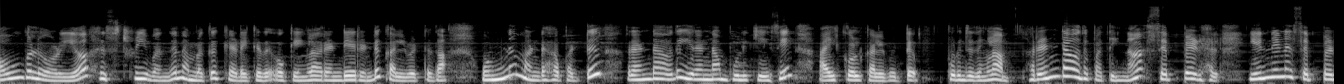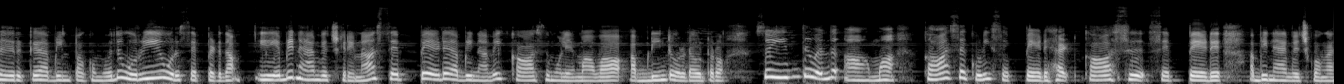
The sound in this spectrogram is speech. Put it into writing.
அவங்களுடைய ஹிஸ்ட்ரி வந்து நம்மளுக்கு கிடைக்குது. ஓகேங்களா? ரெண்டே ரெண்டு கல்வெட்டு தான் ஒன்று மண்டகப்பட்டு ரெண்டாவது இரண்டாம் புலிகேசின் ஐகோல் கல்வெட்டு. புரிஞ்சுதுங்களா? ரெண்டாவது பார்த்தீங்கன்னா செப்பேடுகள். என்னென்ன செப்பேடு இருக்குது அப்படின்னு பார்க்கும்போது ஒரே ஒரு செப்பேடு தான். இது எப்படி ஞாபகம் வச்சுக்கிறீங்கன்னா செப்பேடு அப்படின்னாவே காசு மூலியமாவா அப்படின்ட்டு ஒரு டவுட் வரும். ஸோ இது வந்து ஆமாம் காசக்குடி செப்பேடுகள். காசு செப்பேடு அப்படின்னு ஞாபகம் வச்சுக்கோங்க.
